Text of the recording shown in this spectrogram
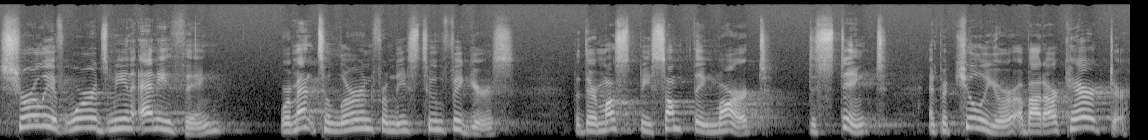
Surely if words mean anything, we're meant to learn from these two figures that there must be something marked, distinct, and peculiar about our character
